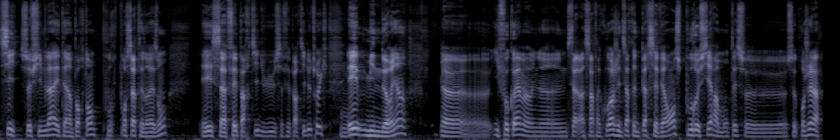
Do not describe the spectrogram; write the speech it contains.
Si, ce film-là était important pour, pour certaines raisons, et ça fait partie du, ça fait partie du truc. Mm. Et mine de rien, euh, il faut quand même une- une cer- un certain courage et une certaine persévérance pour réussir à monter ce, ce projet-là.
